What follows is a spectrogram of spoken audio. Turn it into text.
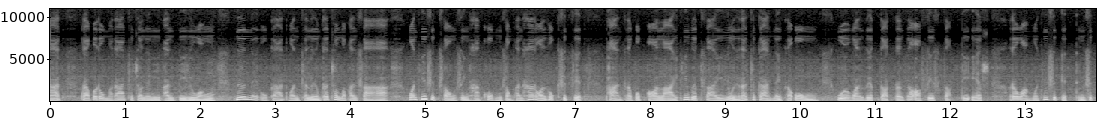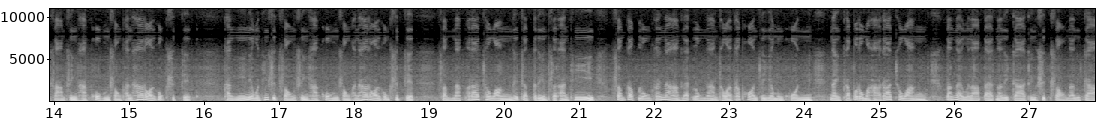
าถพระบรมราชชนนีพันปีหลวง เนื่องในโอกาสวันเฉลิมพระชนมพรรษา วันที่ 12 สิงหาคม 2567 ผ่านระบบออนไลน์ที่เว็บไซต์หน่วยราชการในพระองค์ www.royaloffice.th ระหว่างวันที่ 11 ถึง 13 สิงหาคม 2567ทั้งนี้ในวันที่ 12 สิงหาคม 2567 สำนักพระราชวังได้จัดเตรียมสถานที่สำหรับลงพระนามและลงนามถวายพระพรชัยมงคล ในพระบรมมหาราชวัง ตั้งแต่เวลา 8 นาฬิกาถึง 12 นาฬิกา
